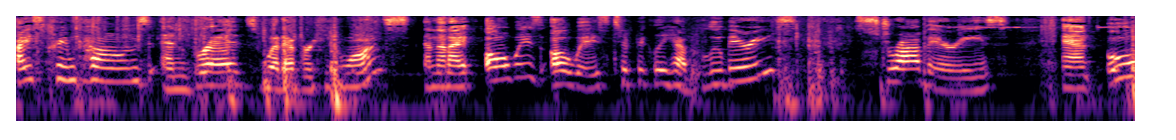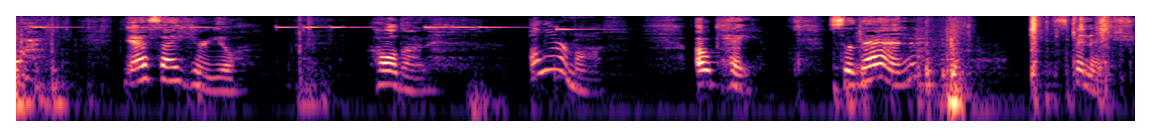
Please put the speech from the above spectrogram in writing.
ice cream cones and breads, whatever he wants. And then I always, always typically have blueberries, strawberries, and oh, yes, I hear you. Hold on. Alarm off. Okay, so then spinach,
